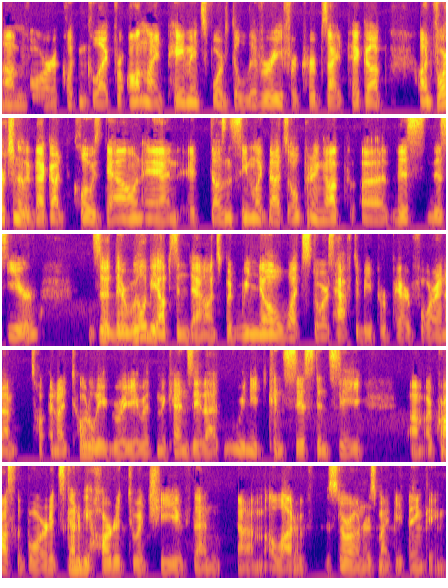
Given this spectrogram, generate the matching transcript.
um, mm-hmm. for click and collect, for online payments, for delivery, for curbside pickup. Unfortunately, that got closed down, and it doesn't seem like that's opening up uh, this this year so there will be ups and downs, but we know what stores have to be prepared for. And I'm t- and I totally agree with Mackenzie that we need consistency um, across the board. It's going to be harder to achieve than um, a lot of store owners might be thinking.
